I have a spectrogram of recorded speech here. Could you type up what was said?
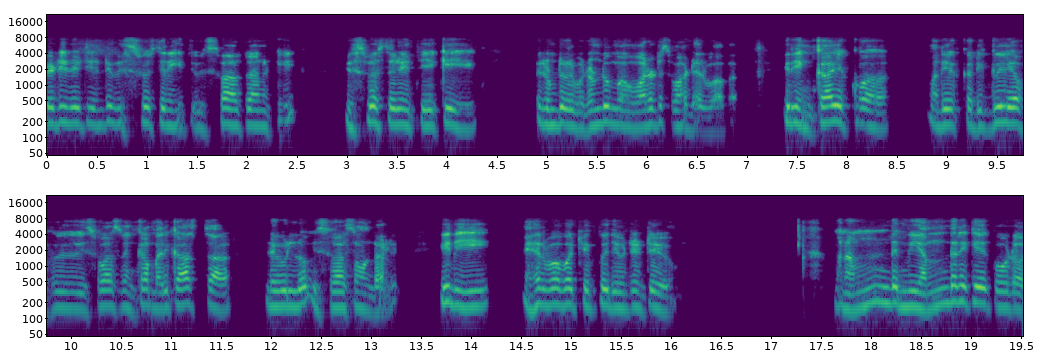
ఫెడిలిటీ అంటే విశ్వసనీయత. విశ్వాసానికి, విశ్వసనీయతకి 2 2 వర్డ్స్ వాడారు బాబా. ఇది ఇంకా ఎక్కువ మరి యొక్క డిగ్రీ ఆఫ్ విశ్వాసం ఇంకా మరి కాస్త లెవెల్‌లో విశ్వాసం ఉండాలి. ఇది మెహర్ బాబా చెప్పేది ఏమిటంటే మనందరి మీ అందరికీ కూడా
